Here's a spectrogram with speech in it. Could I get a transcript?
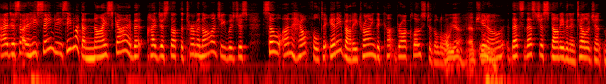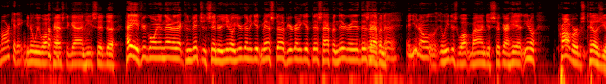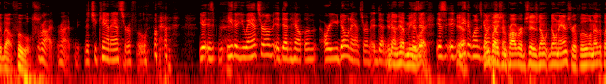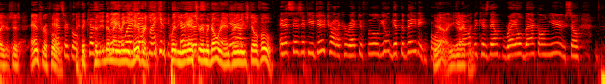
I just thought and he seemed he seemed like a nice guy, but I just thought the terminology was just so unhelpful to anybody trying to co- draw close to the Lord. Oh yeah, absolutely. You know, that's that's just not even intelligent marketing. You know, we walked past a guy and he said, uh, "Hey, if you're going in there to that convention center, you know, you're going to get messed up. You're going to get this happen. They're going to get this Right, happen." right. And you know, we just walked by and just shook our head. You know, Proverbs tells you about fools. Right, right. That you can't answer a fool. you, is- either you answer them, it doesn't help them, or you don't answer them, it doesn't It help doesn't help them. either way. it- it- Yeah. Neither one's going One to help place in. Proverbs says, "Don't don't answer a fool." Another place it says, "Answer a fool." Answer a fool, because it doesn't make any difference make any whether you answer him or don't answer him. He's still a fool. And it says if you do try to correct a fool, you'll get the beating for Yeah, it. You know, because they'll rail back on you. So,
